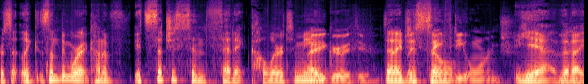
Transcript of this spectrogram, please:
or so, like something where it kind of it's such a synthetic color to me. i agree with you That I Like just safety orange Yeah, that Yeah. I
